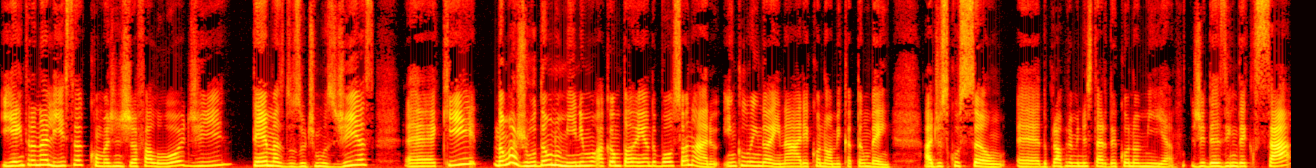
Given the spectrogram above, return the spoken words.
e entra na lista, como a gente já falou, de temas dos últimos dias é, que não ajudam, no mínimo, a campanha do Bolsonaro, incluindo aí na área econômica também. A discussão é, do próprio Ministério da Economia de desindexar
